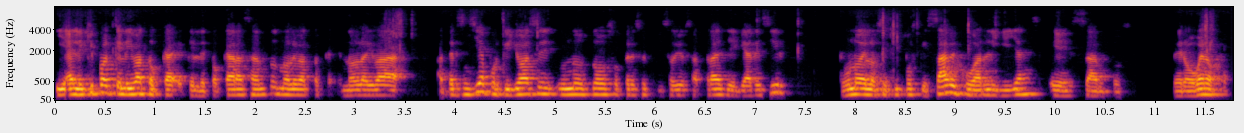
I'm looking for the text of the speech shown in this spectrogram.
y al equipo al que le iba a tocar, que le tocara Santos no le iba a tocar, no la iba a tener sencilla porque yo hace unos dos o tres episodios atrás llegué a decir que uno de los equipos que sabe jugar liguillas es Santos. Pero bueno,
